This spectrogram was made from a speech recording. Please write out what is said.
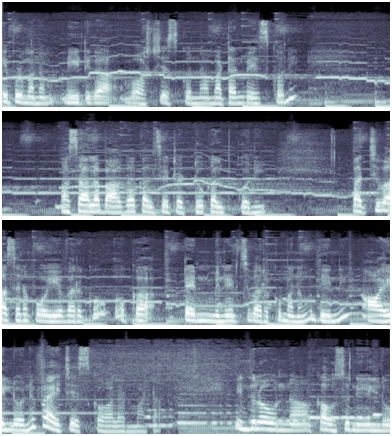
ఇప్పుడు మనం నీట్గా వాష్ చేసుకున్న మటన్ వేసుకొని మసాలా బాగా కలిసేటట్టు కలుపుకొని పచ్చివాసన పోయే వరకు ఒక టెన్ మినిట్స్ వరకు మనము దీన్ని ఆయిల్లోనే ఫ్రై చేసుకోవాలన్నమాట. ఇందులో ఉన్న కౌసు నీళ్ళు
